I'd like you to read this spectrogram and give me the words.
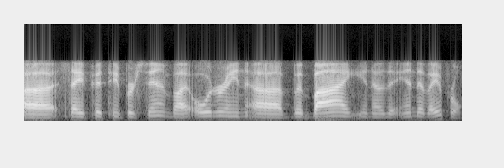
uh, save 15% by ordering, uh, but by you know the end of April.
